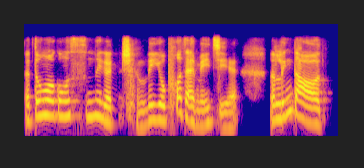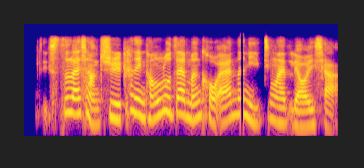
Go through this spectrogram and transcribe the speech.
那东欧公司那个成立又迫在眉睫，那领导。思来想去，看见唐露露在门口，哎，那你进来聊一下，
